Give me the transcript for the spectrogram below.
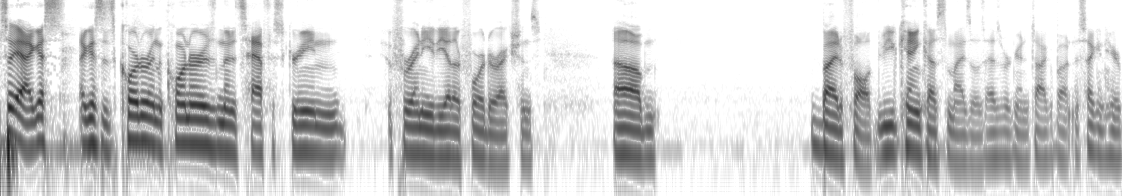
so yeah, I guess I guess it's quarter in the corners, and then it's half a screen for any of the other four directions. Um, by default, you can customize those, as we're going to talk about in a second here.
